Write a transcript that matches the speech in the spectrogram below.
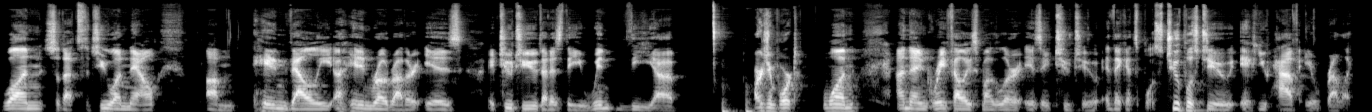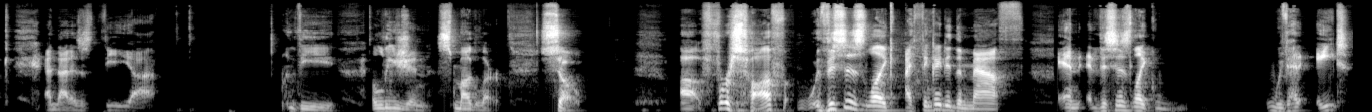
one, so that's the two one now. Um, Hidden Valley, uh, Hidden Road rather, is a two two that is the win the uh, Argenport one, and then Great Valley Smuggler is a two two, and that gets plus two plus two if you have a relic, and that is the uh, the Elysian Smuggler. So uh, first off, this is like I think I did the math, and this is like we've had eight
